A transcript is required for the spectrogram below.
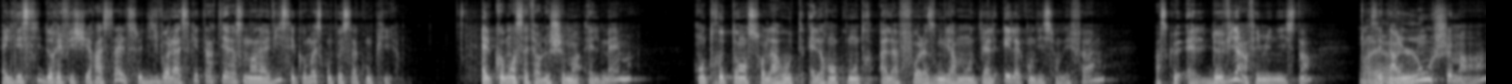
Elle décide de réfléchir à ça. Elle se dit voilà, ce qui est intéressant dans la vie, c'est comment est-ce qu'on peut s'accomplir. Elle commence à faire le chemin elle-même. Entre-temps, sur la route, elle rencontre à la fois la Seconde Guerre mondiale et la condition des femmes, parce qu'elle devient féministe. hein. Ouais, c'est ouais. un long chemin. hein.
